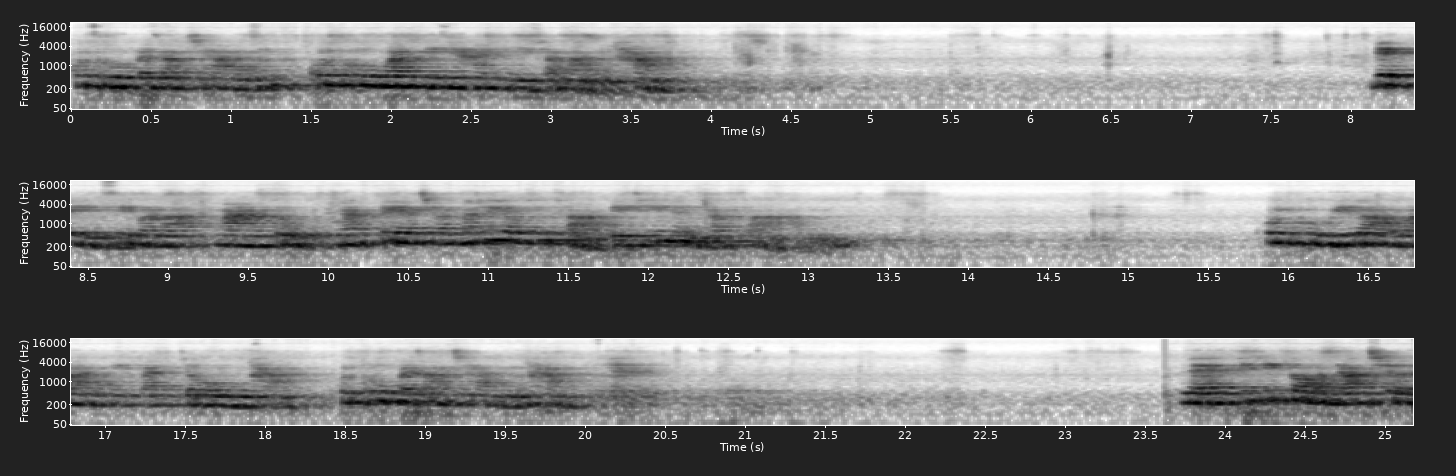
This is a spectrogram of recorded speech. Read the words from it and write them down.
คุณครูประจำชั้น คุณครูวันดีไฮดีสมานค่ะ เด็กหญิงศิวรักษ์มาสุขนักเรียนชั้นมัธยมศึกษาปีที่หนึ่งทับสามคุณครูวิลาวันมีบรรจงค่ะ คุณครูประจำชั้นค่ะ และพิธีกรรับเชิญ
